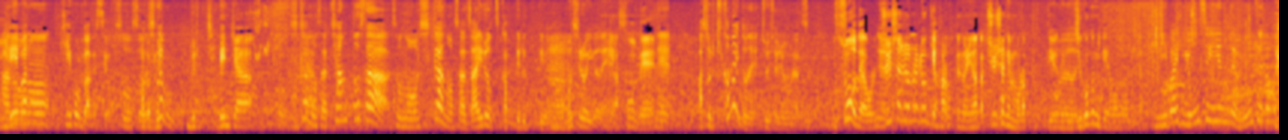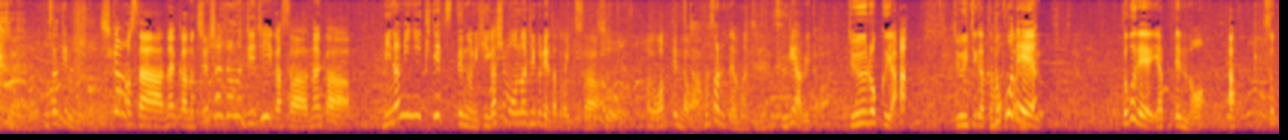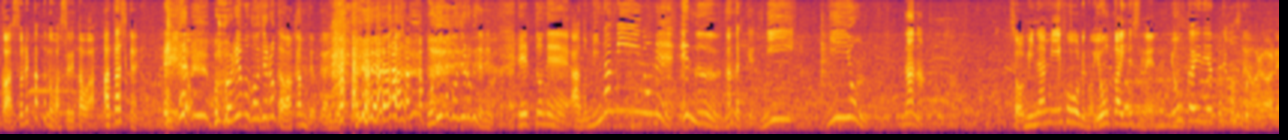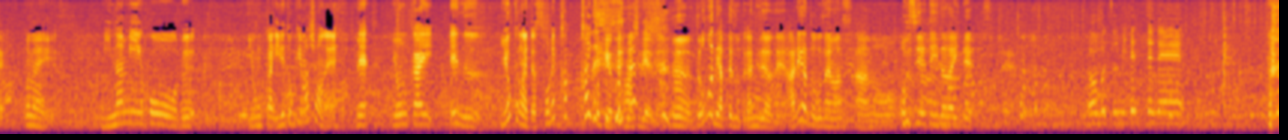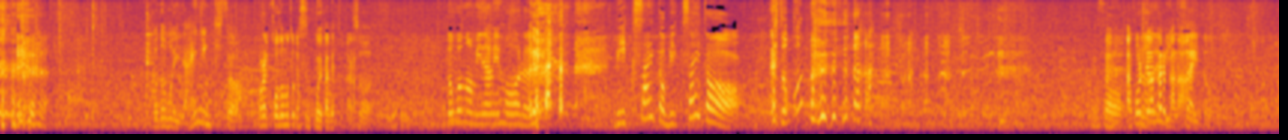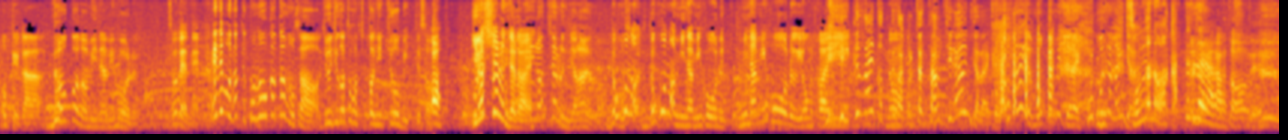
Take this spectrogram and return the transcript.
入れ歯のキーホルダーですよ。そうそう。しかもブリッジベンチャーしかもさちゃんとさその歯科のさ材料使ってるっていうのが面白いよね、いやそうで、ね。あそれ聞かないとね駐車場のやつ。そうだよ。俺、ね。駐車場の料金払ってるのになんか駐車券もらったっていうのうん。に地獄みたいなことが起きた。2倍で4000円だよ。4000円かかっちゃうよ。ふざけるのよ。しかもさなんかあの駐車場のじじいがさなんか南に来てっつってんのに東も同じぐらいだとか言ってさそう。あ終わってんだわ。騙されたよマジで。すげえ歩いたわ。16やあ11月20日どこでどこでやってんの？あそっかそれ書くの忘れたわ。あ確かに。えーボリューム56は分かんだよって感じボリューム56じゃねえわ。えーっとねあの南のね N なんだっけ？2 247そう南ホールの4階ですね。4階でやってますね我々。これ何南ホール4階入れときましょうね。ね4階 N よく考えたらそれか書いとけよって話だよね。うんどこでやってんのって感じだよね。ありがとうございます。あの教えていただいて。動物見てってね。子供に大人気そう。俺子供とかすっごいかけてるから。そう。どこの南ホール？ビッグサイトビッグサイト。えそこ？そうあこれでわかるかな？ビッグサイト。OK かなどこの南ホール？そうだよね。えでもだってこの方もさ11月20日日曜日ってさあいらっしゃるんじゃない？いらっしゃるんじゃないの？どこのどこの南ホール？南ホール4階ビッグサイトってさこれた多分違うんじゃない？答えを求めてない。ここじゃないんじゃない？そんなの分かってんだよ。そ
